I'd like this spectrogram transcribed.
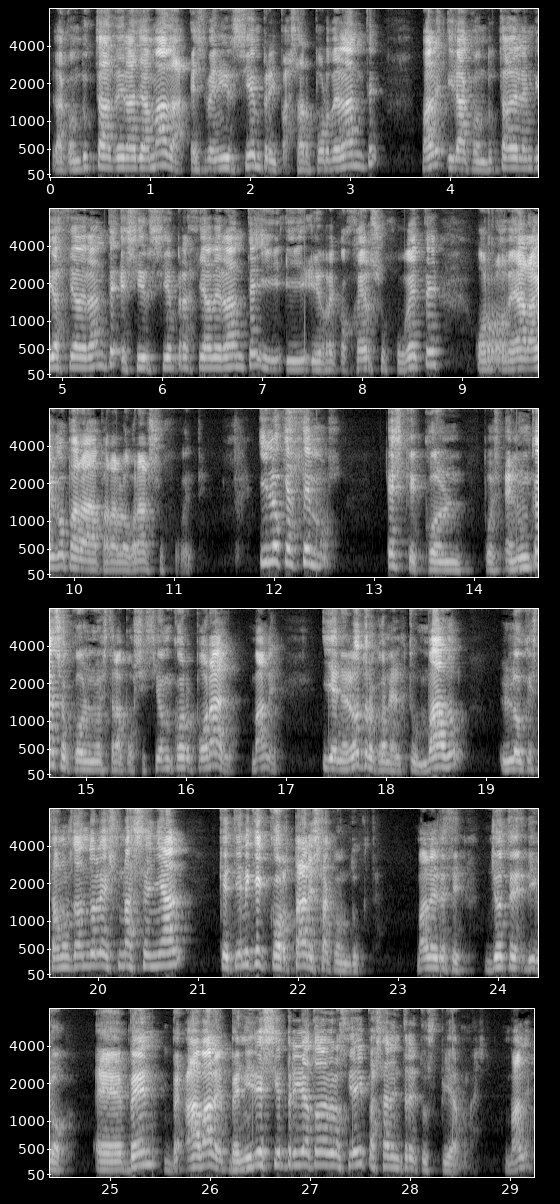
la conducta de la llamada es venir siempre y pasar por delante, ¿vale? Y la conducta del envío hacia adelante es ir siempre hacia adelante y, recoger su juguete o rodear algo para, para lograr su juguete. Y lo que hacemos es que con, pues en un caso con nuestra posición corporal, ¿vale? Y en el otro con el tumbado, lo que estamos dándole es una señal que tiene que cortar esa conducta, ¿vale? Es decir, yo te digo, eh, ven, ah, vale, venir es siempre ir a toda velocidad y pasar entre tus piernas, ¿vale?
